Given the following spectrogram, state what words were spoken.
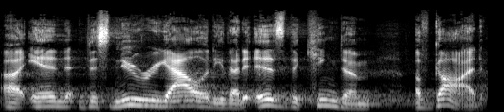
uh, in this new reality that is the kingdom of God.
